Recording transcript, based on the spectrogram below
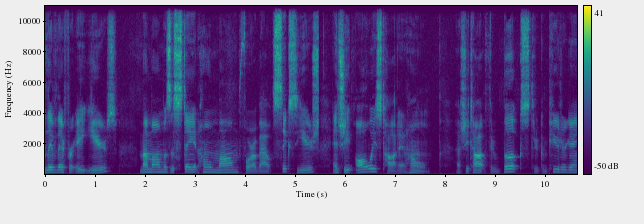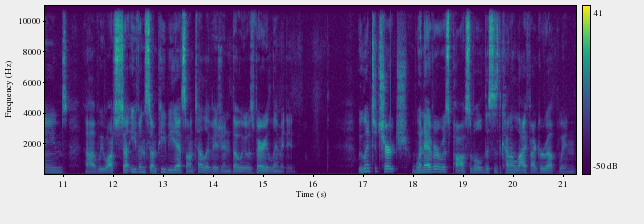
lived there for eight years. My mom was a stay at home mom for about six years, and she always taught at home. Uh, she taught through books, through computer games, uh, we watched some, even some PBS on television, though it was very limited. We went to church whenever it was possible. This is the kind of life I grew up in,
